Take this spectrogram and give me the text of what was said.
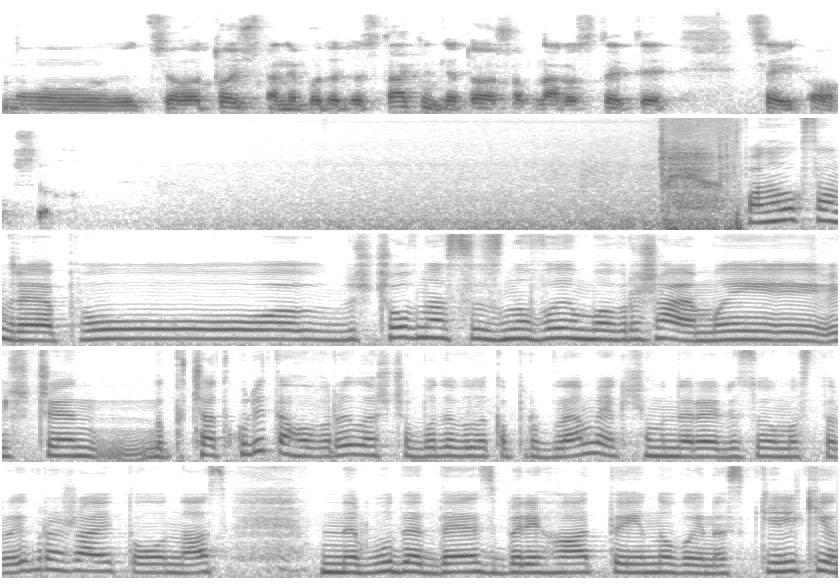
ну цього точно не буде достатньо для того, щоб наростити цей обсяг. Пане Олександре, по що в нас з новим врожаєм? Ми ще на початку літа говорили, що буде велика проблема. Якщо ми не реалізуємо старий врожай, то у нас не буде де зберігати новий. Наскільки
